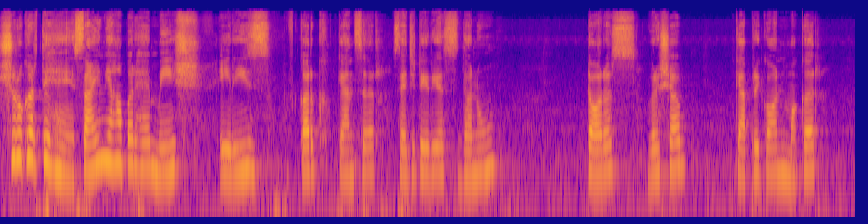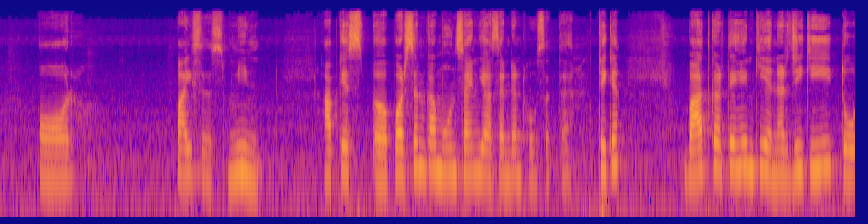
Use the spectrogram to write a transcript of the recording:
शुरू करते हैं। साइन यहाँ पर है, मेष एरीज कर्क, कैंसर, सेजिटेरियस, धनु, टॉरस, वृषभ कैप्रिकॉन मकर और पाइसिस, मीन। आपके पर्सन का मून साइन या असेंडेंट हो सकता है, ठीक है? बात करते हैं इनकी एनर्जी की तो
